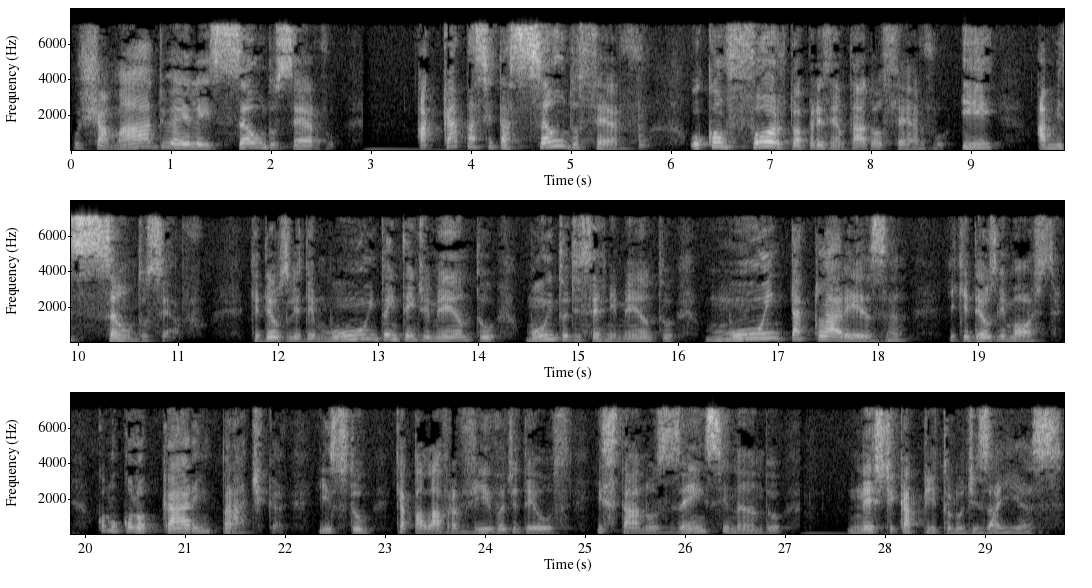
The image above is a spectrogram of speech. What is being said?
o chamado e a eleição do servo, a capacitação do servo, o conforto apresentado ao servo e a missão do servo. Que Deus lhe dê muito entendimento, muito discernimento, muita clareza e que Deus lhe mostre como colocar em prática isto que a palavra viva de Deus está nos ensinando neste capítulo de Isaías.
